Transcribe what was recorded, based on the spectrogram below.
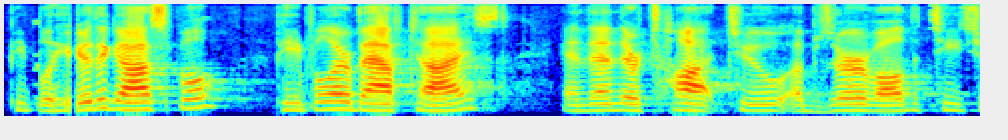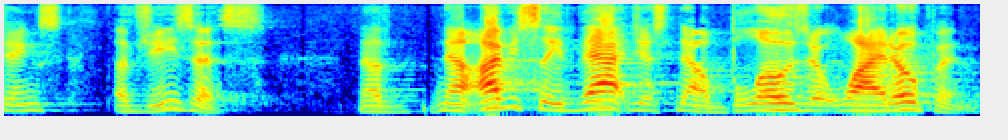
people hear the gospel, people are baptized, and then they're taught to observe all the teachings of Jesus. Now, now, obviously, that just now blows it wide open.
